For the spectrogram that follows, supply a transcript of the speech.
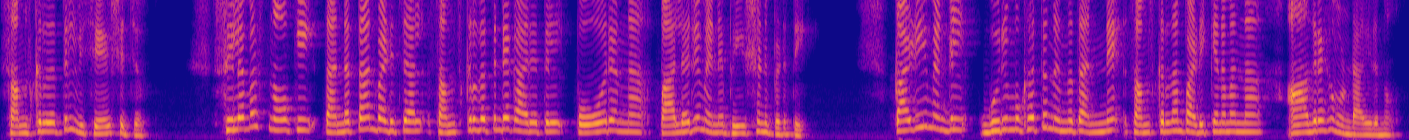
സംസ്കൃതത്തിൽ വിശേഷിച്ചും. സിലബസ് നോക്കി തന്നെത്താൻ പഠിച്ചാൽ സംസ്കൃതത്തിന്റെ കാര്യത്തിൽ പോരെന്ന് പലരും എന്നെ ഭീഷണിപ്പെടുത്തി. കഴിയുമെങ്കിൽ ഗുരുമുഖത്ത് നിന്ന് തന്നെ സംസ്കൃതം പഠിക്കണമെന്ന് ആഗ്രഹമുണ്ടായിരുന്നു.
